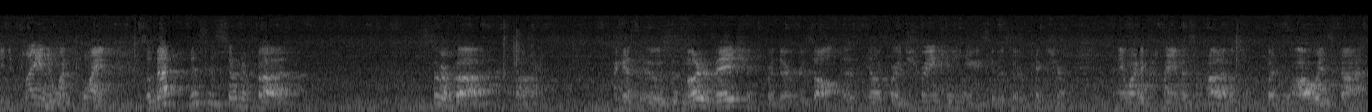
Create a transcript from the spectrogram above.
each plane in one point. So that this is sort of a, sort of a, uh, I guess it was the motivation for their result. The helicoid shrinking, you can see the sort of picture, and they wanted to claim that somehow that was what you always got.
